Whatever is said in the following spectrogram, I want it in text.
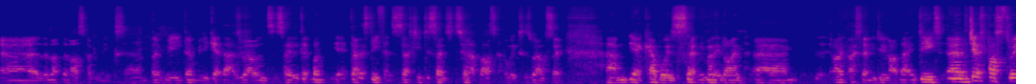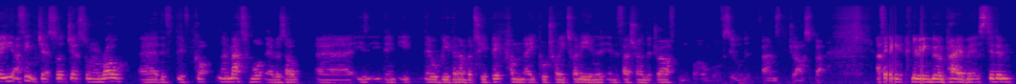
uh, the, the last couple of weeks. Um, don't really don't really get that as well. And that well, yeah, Dallas defense has actually decided to turn up last couple of weeks as well. So um, yeah, Cowboys certainly money line. Um, I, I certainly do like that indeed. Uh, the Jets plus three. I think Jets Jets on a roll. Uh, they've, they've got no matter what their result uh, is, they, they will be the number two pick come April 2020 in the, in the first round of the draft. And, well, obviously all the fans of the drafts, but I think New England play a bit at Stidham.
